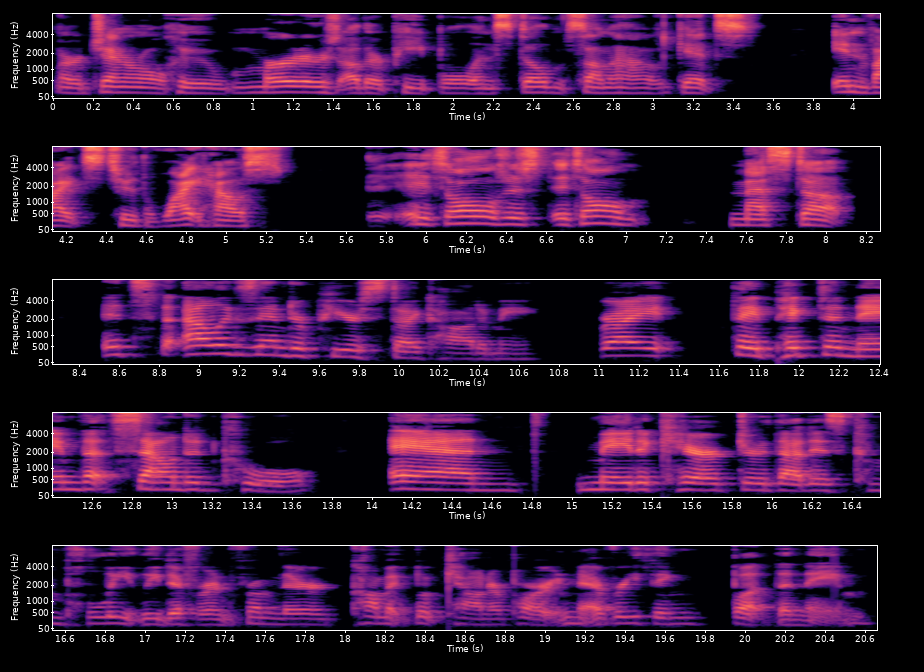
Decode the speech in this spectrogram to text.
or general who murders other people and still somehow gets invites to the White House. It's all just it's all messed up. It's the Alexander Pierce dichotomy, right? They picked a name that sounded cool and made a character that is completely different from their comic book counterpart in everything but the name.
